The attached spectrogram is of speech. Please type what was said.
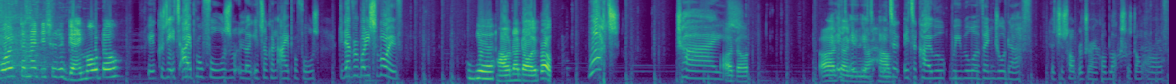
Why have they made this as a game mode, though? because it's April Fools. Like it's like an April Fools. Did everybody survive? Yeah. How'd I die, bro? What? Chase. I died. I don't even know how. It's, a, it's okay. We'll, we will avenge your death. Let's just hope the Draco Blocks don't arrive.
